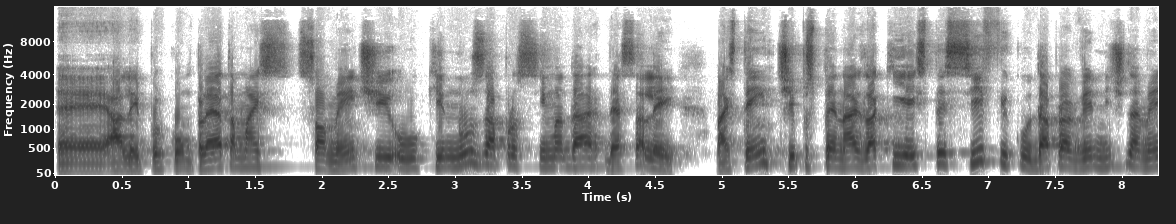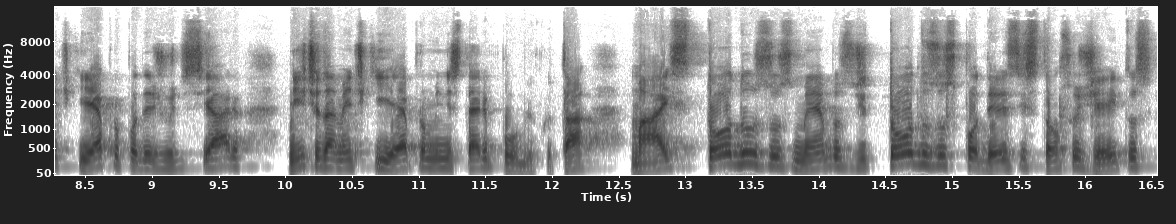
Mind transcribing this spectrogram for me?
é, a lei por completa, mas somente o que nos aproxima da, dessa lei. Mas tem tipos penais lá que é específico, dá para ver nitidamente que é para o Poder Judiciário, nitidamente que é para o Ministério Público, tá? Mas todos os membros de todos os poderes estão sujeitos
